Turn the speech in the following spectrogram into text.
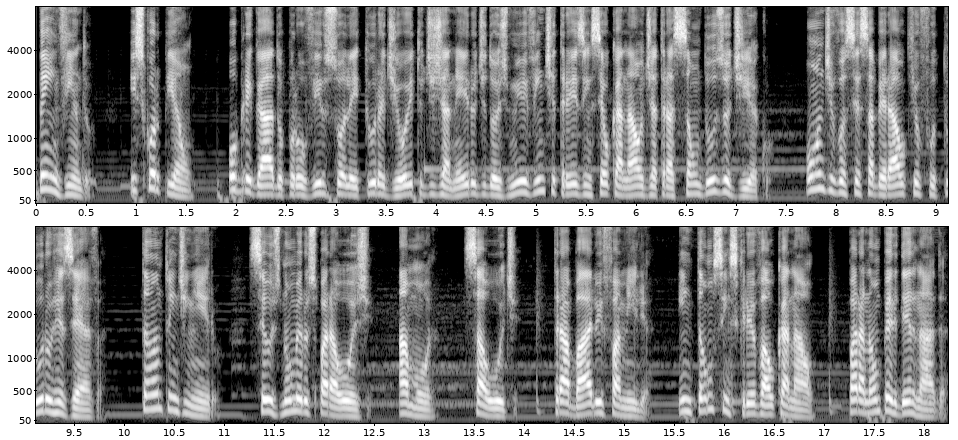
Bem-vindo, Escorpião. Obrigado por ouvir sua leitura de 8 de janeiro de 2023 em seu canal de atração do Zodíaco, onde você saberá o que o futuro reserva, tanto em dinheiro, seus números para hoje, amor, saúde, trabalho e família. Então se inscreva ao canal, para não perder nada.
